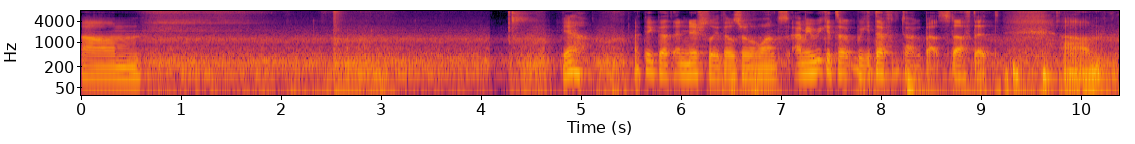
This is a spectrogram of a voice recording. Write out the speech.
Um, yeah, I think that initially those are the ones. I mean, we could t- we could definitely talk about stuff that, um,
